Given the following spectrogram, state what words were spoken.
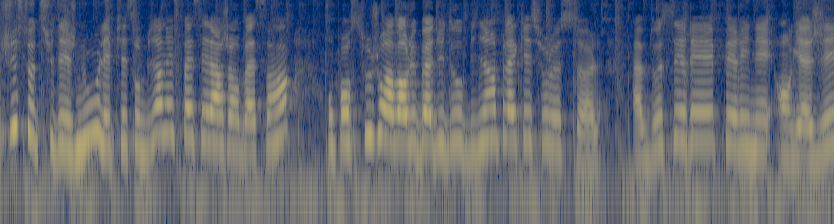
juste au-dessus des genoux, les pieds sont bien espacés largeur bassin. On pense toujours avoir le bas du dos bien plaqué sur le sol. Abdos serrés, périnée engagé.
